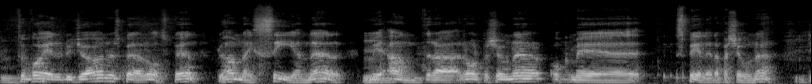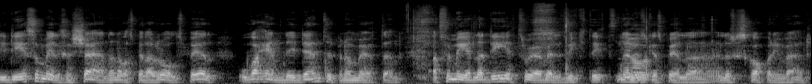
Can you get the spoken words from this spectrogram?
Mm. För vad är det du gör när du spelar rollspel? Du hamnar i scener med Mm. andra rollpersoner och med spelledarpersoner. Det är det som är liksom kärnan av att spela rollspel. Och vad händer i den typen av möten? Att förmedla det tror jag är väldigt viktigt när Ja. du ska spela eller ska skapa din värld.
